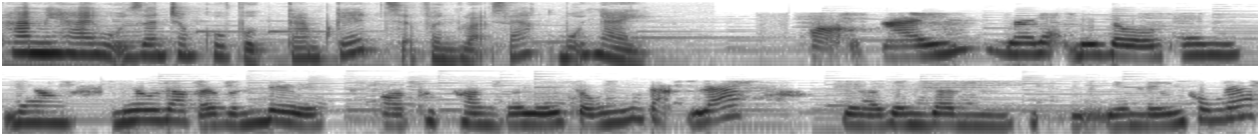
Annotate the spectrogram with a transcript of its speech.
22 hộ dân trong khu vực cam kết sẽ phân loại rác mỗi ngày. Ở cái giai đoạn bây giờ em đang nêu ra cái vấn đề uh, thực hành cái lối sống giảm rác và dần dần thì đến đến không rác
